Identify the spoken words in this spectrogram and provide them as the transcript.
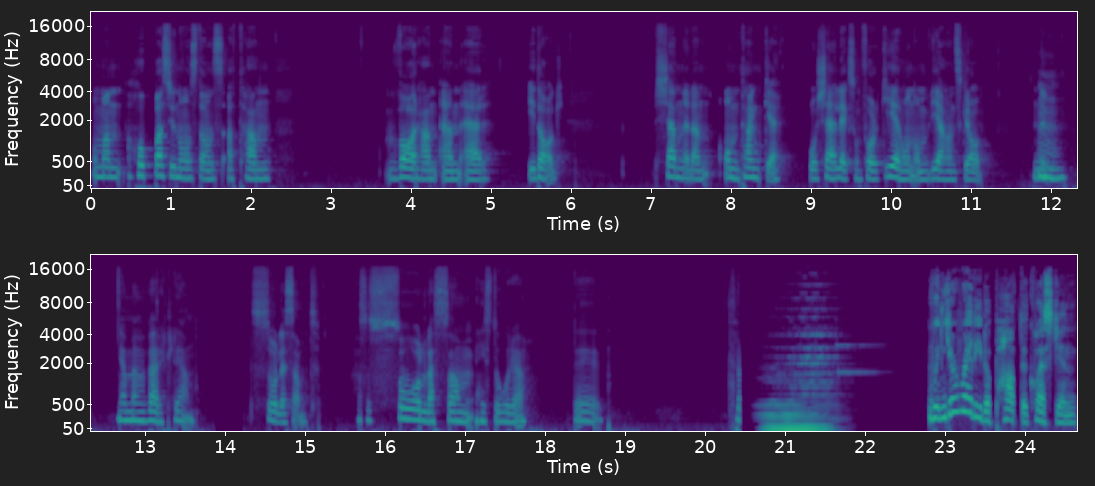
Och man hoppas ju någonstans att han, var han än är idag, känner den omtanke och kärlek som folk ger honom via hans grav nu. Mm. Ja men verkligen. Så ledsamt. Alltså så ledsam historia. Det, When you're ready to pop the question,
